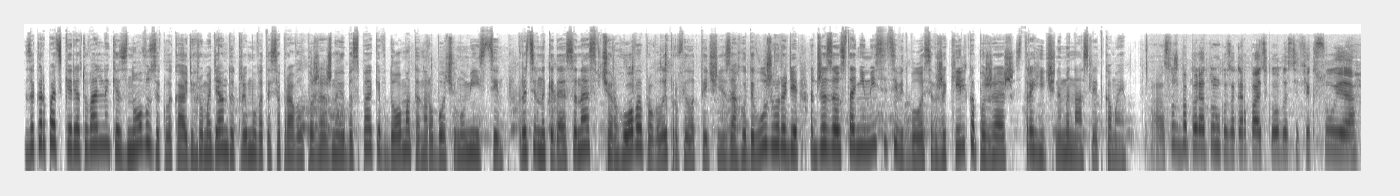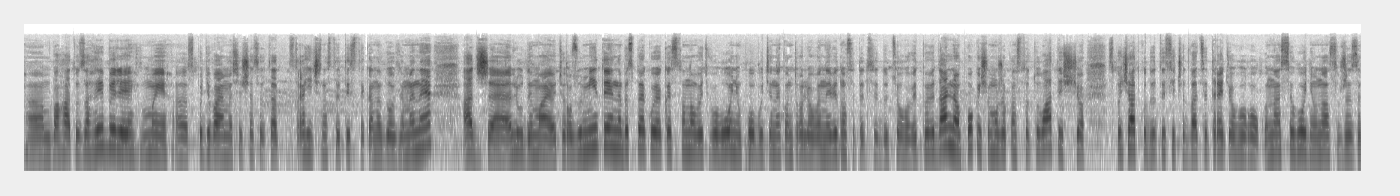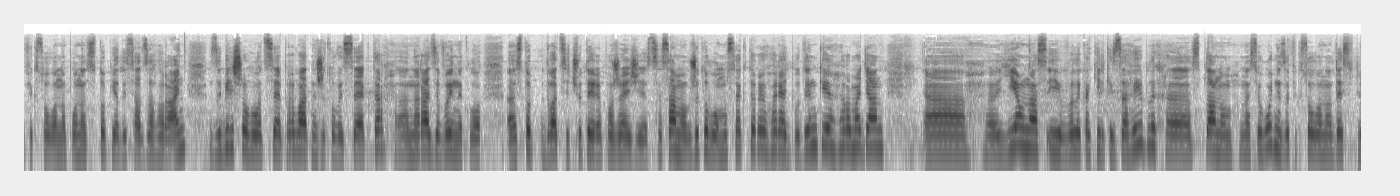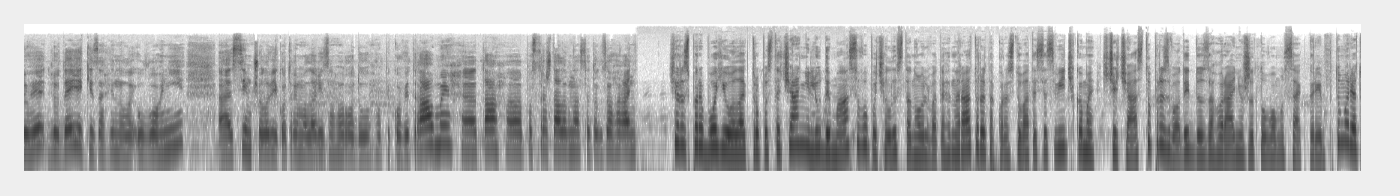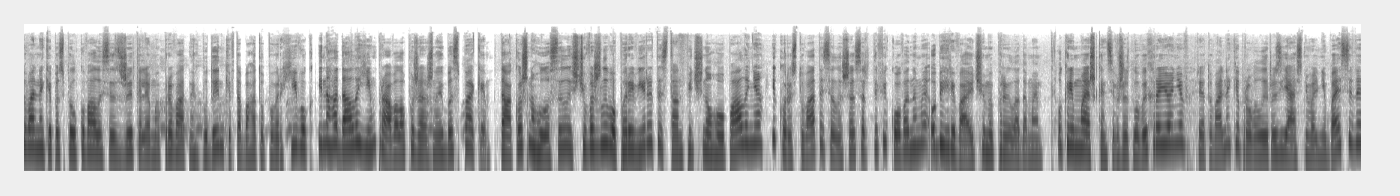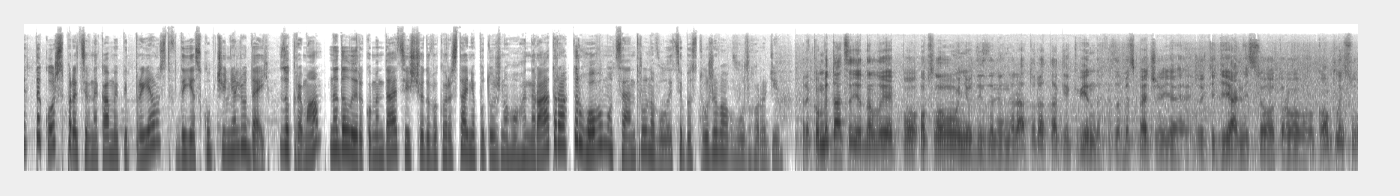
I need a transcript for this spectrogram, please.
Закарпатські рятувальники знову закликають громадян дотримуватися правил пожежної безпеки вдома та на робочому місці. Працівники ДСНС вчергове провели профілактичні заходи в Ужгороді, адже за останні місяці відбулося вже кілька пожеж з трагічними наслідками. Е, Служба порятунку Закарпатської області фіксує е, багато загибелей. Ми е, сподіваємося, що ця трагічна статистика недовзі мене, адже люди мають розуміти небезпеку, яку становить вогонь у побуті неконтрольований, відноситися до цього відповідально. А поки що можу констатувати, що з початку 2023 року на сьогодні у нас вже зафіксовано понад 150 загорань. Здебільшого це приватний житловий сектор. Наразі виникло е, 124 пожежі. Це саме в житловому секторі. Горять будинки громадян. Е, е, Є у нас і велика кількість загиблих. Е, З планом на сьогодні зафіксовано 10 людей, які загинули у вогні. Сім чоловік отримали різного роду опікові травми та постраждали внаслідок загорань. Через перебої у електропостачанні люди масово почали встановлювати генератори та користуватися свічками, що часто призводить до загорань у житловому секторі. Тому рятувальники поспілкувалися з жителями приватних будинків та багатоповерхівок і нагадали їм правила пожежної безпеки. Також наголосили, що важливо перевірити стан пічного опалення і користуватися лише сертифікованими обігріваючими приладами. Окрім мешканців житлових районів, рятувальники провели роз'яснювальні бесіди також з працівниками підприємств, де є скупчення людей. Зокрема, надали рекомендації щодо використання потужного генератора торговому центру на вулиці Бестужева в Ужгороді. Рекомендації дали по обслуговуванню дизель-генератора, так як він забезпечує життєдіяльність цього торгового комплексу.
